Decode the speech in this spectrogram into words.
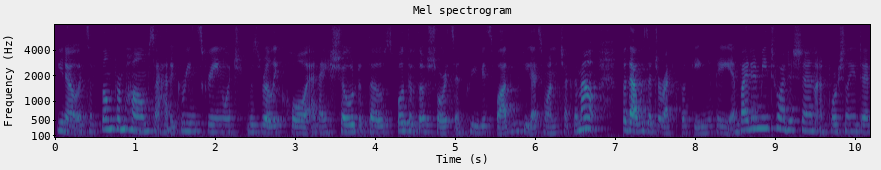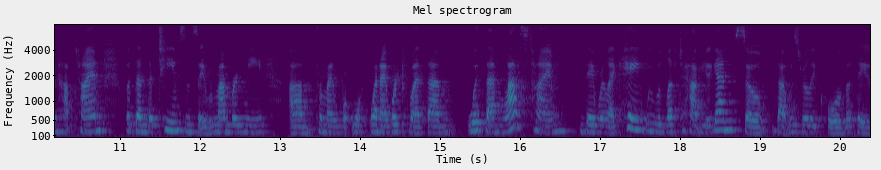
you know, it's a film from home. So I had a green screen, which was really cool. And I showed those, both of those shorts in previous vlogs if you guys want to check them out. But that was a direct booking. They invited me to audition. Unfortunately, I didn't have time. But then the team, since they remembered me um, from my, when I worked with them, with them last time, they were like, hey, we would love to have you again. So that was really cool that they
